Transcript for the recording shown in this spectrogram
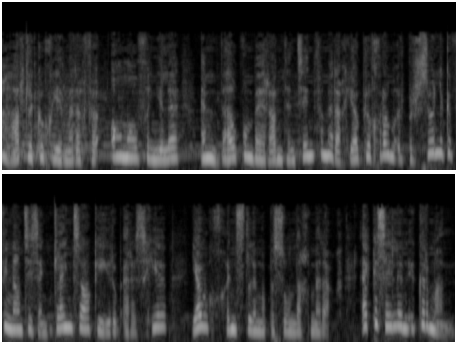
'n Hartlike goeiemiddag vir almal van julle en welkom by Rand en Sent vanmiddag, jou program oor persoonlike finansies en klein sake hier op RSG, jou gunsteling op 'n Sondagmiddag. Ek is Helen Ukerman.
